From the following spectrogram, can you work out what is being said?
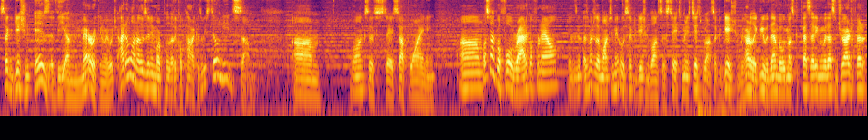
Segregation is the American way, which I don't want to lose any more political power, because we still need some. Um, belongs to the state. Stop whining. Um, let's not go full radical for now, as much as I want to. Maybe segregation belongs to the states. Many states want segregation. We hardly agree with them, but we must confess that even with us in charge, federal,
